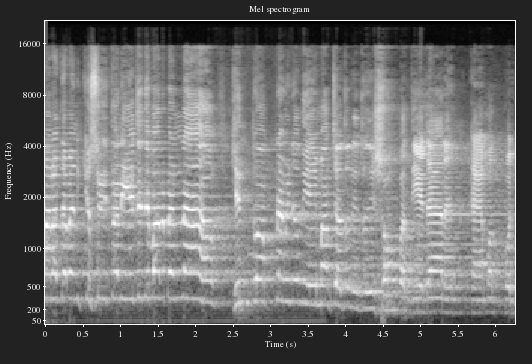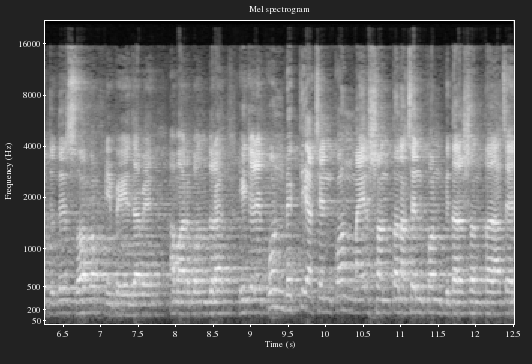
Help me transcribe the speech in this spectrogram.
মারা যাবেন, কিছুই তো নিয়ে যেতে পারবেন না। কিন্তু আপনি আমি যদি এই মাত্রা যদি যদি সম্পদ দিয়ে যান কেমন পর্যন্ত সব আপনি পেয়ে যাবেন। আমার বন্ধুরা এই জন্য কোন ব্যক্তি আছেন, কোন মায়ের সন্তান আছেন, কোন পিতার সন্তান আছেন?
